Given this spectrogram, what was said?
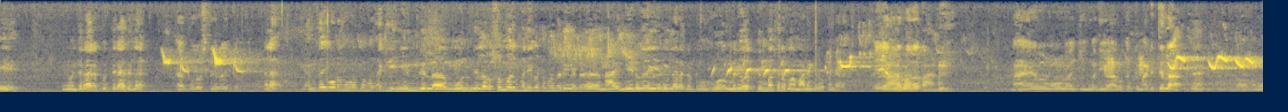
ಏ ನೀನು ಒಂದು ಜನ ಬುದ್ಧಿ ಇರೋದಿಲ್ಲ ಅಲ್ಲ ಎಂತ ಆಕಿ ಹಿಂದಿಲ್ಲ ಮುಂದಿಲ್ಲ ಸುಮ್ಮನೆ ಮನೆ ಕೊಟ್ಟು ಬಂದ್ರೆ ಏನು ನಾ ನಿನಗ ಏನು ಇಲ್ಲ ಕಟ್ಟು ಮನೆ ಹೋಗಿ ತಿಮ್ಮತ್ರ ಮಾಡಂಗಿರ್ಬೇಕು ಏ ಎಲ್ಲರೂ ಅದ ನಾನು ನೋವು ಆಕಿ ಮದುವೆ ಆಗ್ಬೇಕಂತ ಮಾಡಿದ್ದಿಲ್ಲ. ನಾವು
